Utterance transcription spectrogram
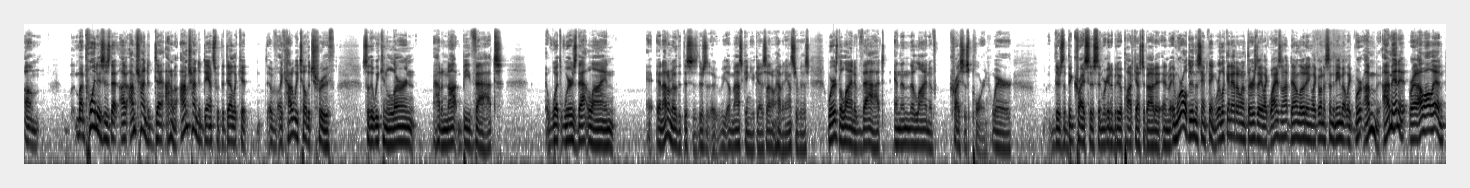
Um, my point is, is that I, I'm trying to, da- I don't know, I'm trying to dance with the delicate of like, how do we tell the truth so that we can learn how to not be that? What, where's that line? And I don't know that this is. There's. A, I'm asking you guys. I don't have an answer for this. Where's the line of that, and then the line of crisis porn, where there's a big crisis and we're going to do a podcast about it and, and we're all doing the same thing. We're looking at it on thursday like why is it not downloading? Like i want to send an email like we're i'm i'm in it right? I'm all in.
